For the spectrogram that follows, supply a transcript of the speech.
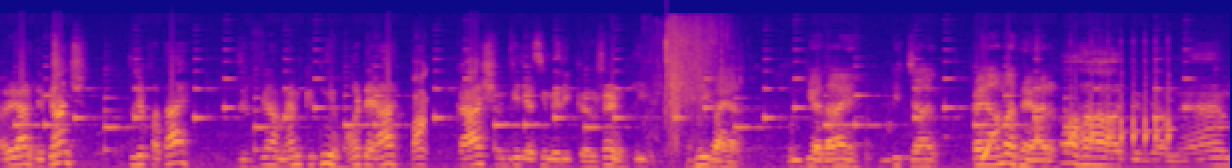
अरे यार दिव्यांश तुझे पता है दिव्या मैम कितनी हॉट है यार। काश उनकी जैसी मेरी गर्लफ्रेंड होती। सही कहा यार उनकी अदाएँ उनकी चाल कयामत है यार। आहा दिव्या मैम।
